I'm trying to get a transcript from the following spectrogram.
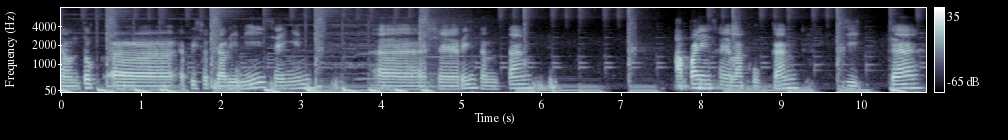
Nah untuk uh, episode kali ini saya ingin uh, sharing tentang apa yang saya lakukan jika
